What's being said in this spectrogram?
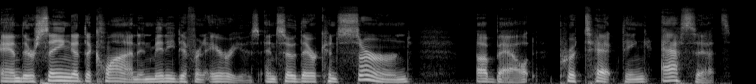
And they're seeing a decline in many different areas. And so they're concerned about protecting assets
